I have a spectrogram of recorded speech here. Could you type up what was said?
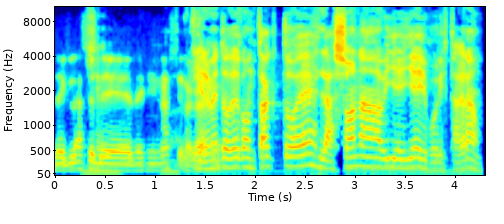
de clases de, gimnasio. y el método de contacto es la zona VJJ por Instagram.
